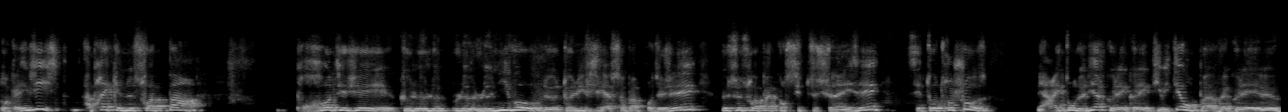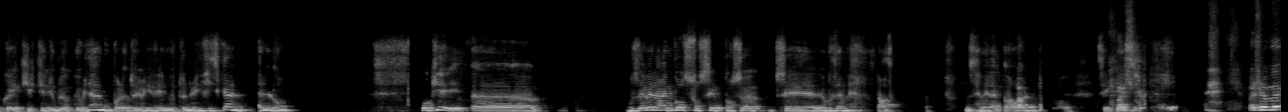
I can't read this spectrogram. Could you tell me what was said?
Donc elle existe. Après qu'elle ne soit pas protéger, que le, niveau de l'autonomie fiscale ne soit pas protégé, que ce ne soit pas constitutionnalisé, c'est autre chose. Mais arrêtons de dire que les collectivités ont pas, que les collectivités du bloc communal n'ont pas l'autonomie fiscale. Elles l'ont. Ok. Euh, vous avez la réponse sur ces, pour vous, avez, vous avez la parole pour ces questions. je veux,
